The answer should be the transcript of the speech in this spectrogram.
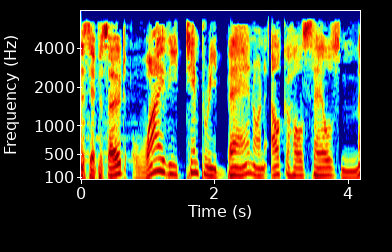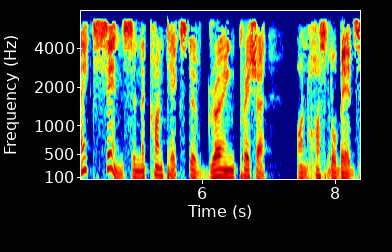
This episode, why the temporary ban on alcohol sales makes sense in the context of growing pressure on hospital beds.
